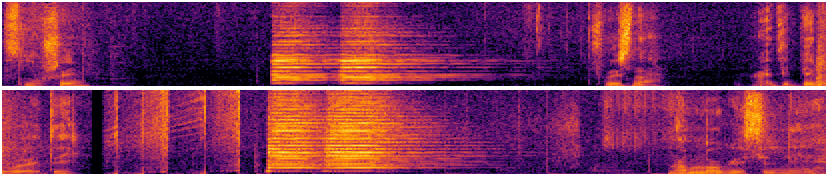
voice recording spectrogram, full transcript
Слушаем. Слышно? А теперь у этой. Намного сильнее.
